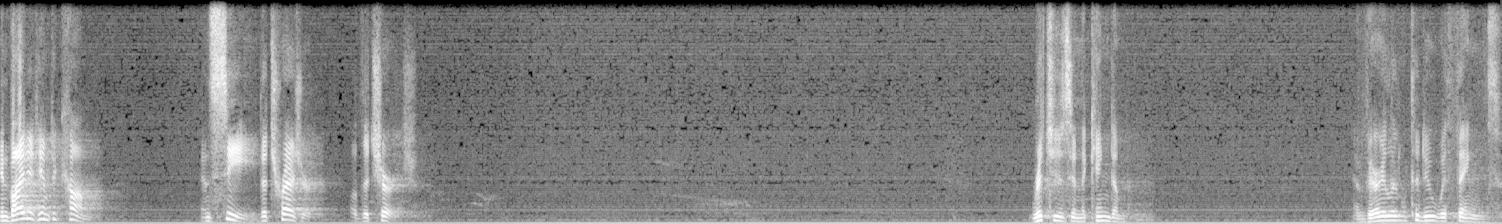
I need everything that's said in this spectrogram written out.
invited him to come and see the treasure of the church. Riches in the kingdom have very little to do with things.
